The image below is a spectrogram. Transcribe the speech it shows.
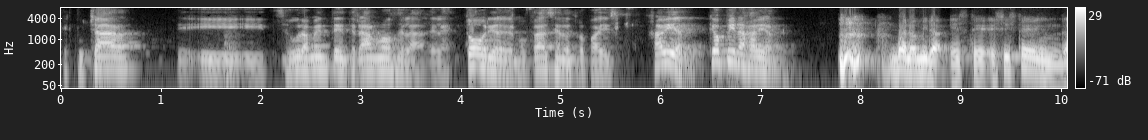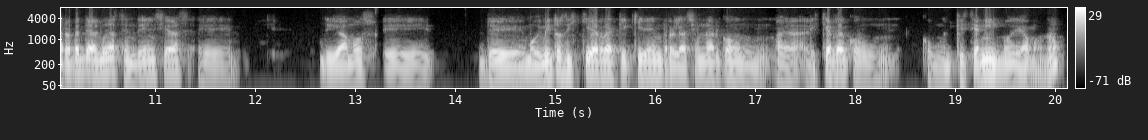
escuchar y, y, seguramente enterarnos de la, de la historia de la democracia en nuestro país. Javier, ¿qué opina Javier? Bueno, mira, este, existen de repente algunas tendencias, eh, digamos, eh, de movimientos de izquierda que quieren relacionar con, a, la izquierda con, con, el cristianismo, digamos, ¿no?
